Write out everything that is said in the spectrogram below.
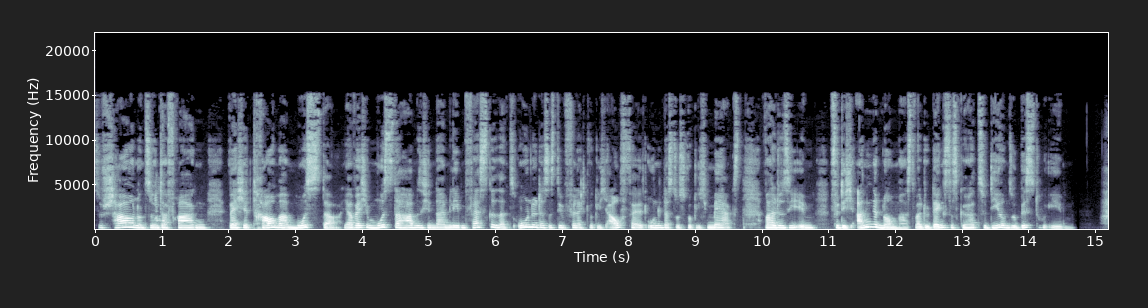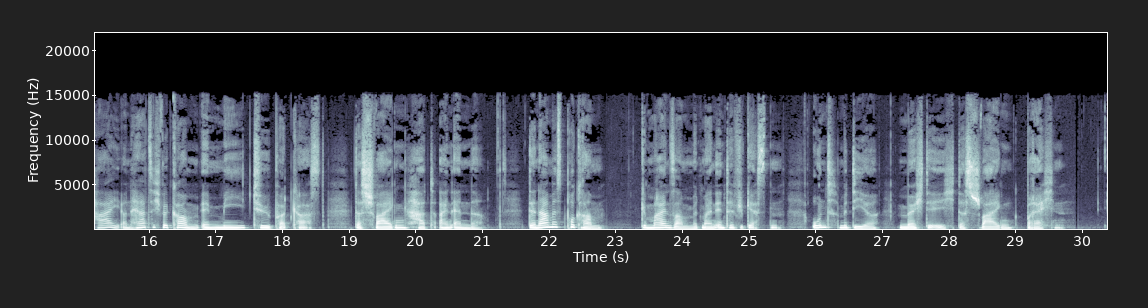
zu schauen und zu hinterfragen, welche Traumamuster, ja, welche Muster haben sich in deinem Leben festgesetzt, ohne dass es dir vielleicht wirklich auffällt, ohne dass du es wirklich merkst, weil du sie eben für dich angenommen hast, weil du denkst, das gehört zu dir und so bist du eben. Hi und herzlich willkommen im Me Too Podcast. Das Schweigen hat ein Ende. Der Name ist Programm. Gemeinsam mit meinen Interviewgästen und mit dir möchte ich das Schweigen brechen.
